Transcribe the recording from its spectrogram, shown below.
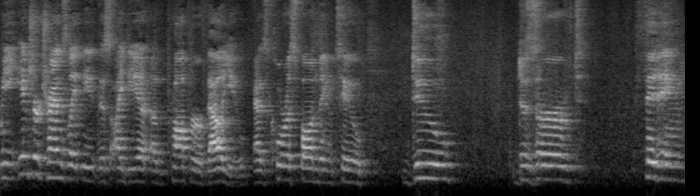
we intertranslate the, this idea of proper value as corresponding to due, deserved, fitting,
